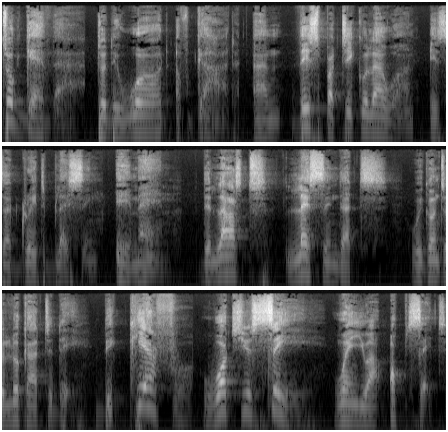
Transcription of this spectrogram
together to the word of God. And this particular one is a great blessing. Amen. The last lesson that we're going to look at today be careful what you say when you are upset,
